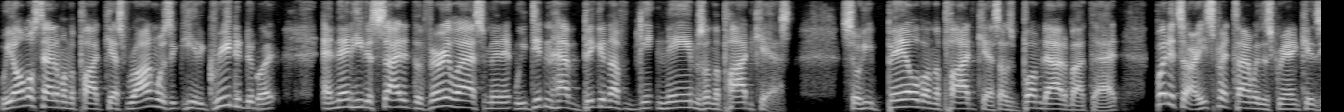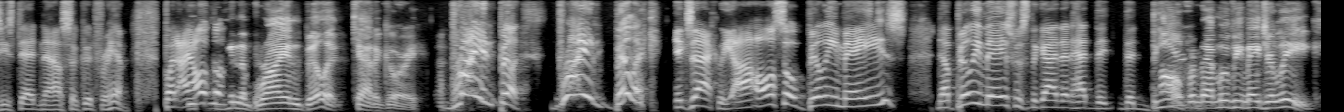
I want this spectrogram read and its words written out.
We almost had him on the podcast. Ron was he had agreed to do it, and then he decided the very last minute we didn't have big enough g- names on the podcast. So he bailed on the podcast. I was bummed out about that, but it's all right. He spent time with his grandkids. He's dead now, so good for him. But I also in the Brian Billick category. Brian Billick, Brian Billick, exactly. Uh, also Billy Mays. Now Billy Mays was the guy that had the the beard. Oh, from that movie Major League.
